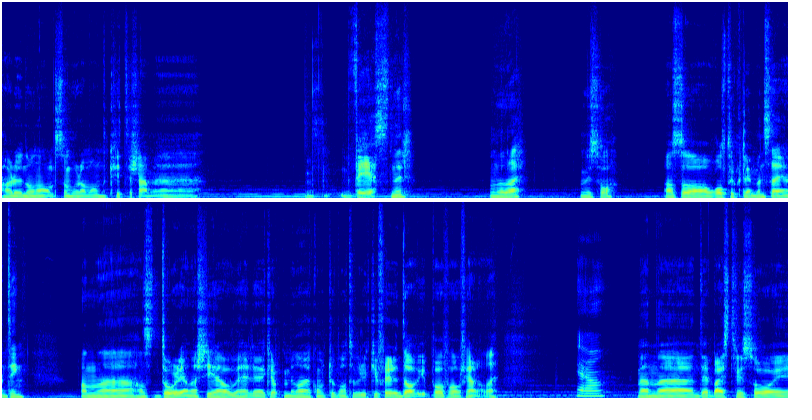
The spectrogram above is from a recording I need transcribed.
Har du noen anelse om hvordan man kvitter seg med vesener som det der? Som vi så? Altså, Walter Clemens er én ting. Han, eh, hans dårlige energi er over hele kroppen min nå. Jeg kommer til å måtte bruke flere dager på å få fjerna det. Ja. Men eh, det beistet vi så i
